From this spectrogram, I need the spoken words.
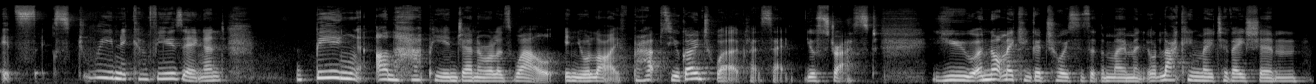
it's extremely confusing and being unhappy in general as well in your life. Perhaps you're going to work, let's say, you're stressed, you are not making good choices at the moment, you're lacking motivation.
